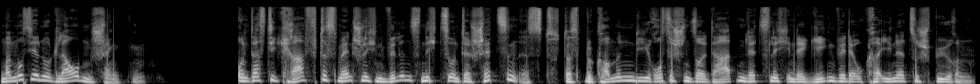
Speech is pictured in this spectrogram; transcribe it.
Man muss ihr nur Glauben schenken. Und dass die Kraft des menschlichen Willens nicht zu unterschätzen ist, das bekommen die russischen Soldaten letztlich in der Gegenwehr der Ukrainer zu spüren.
